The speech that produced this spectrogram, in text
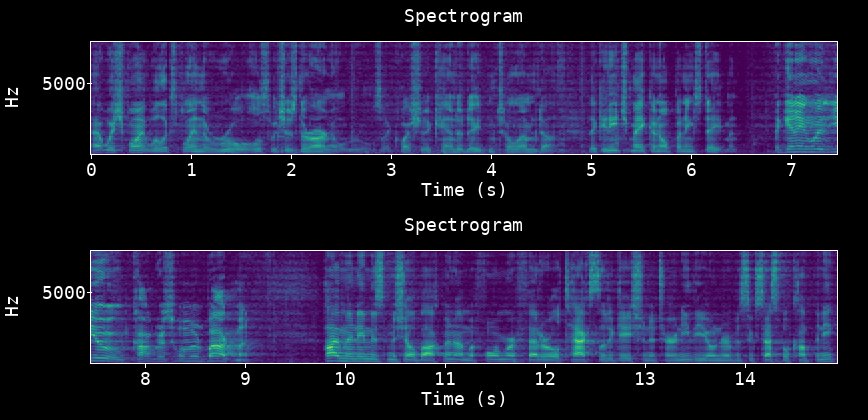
At which point, we'll explain the rules, which is there are no rules. I question a candidate until I'm done. They can each make an opening statement. Beginning with you, Congresswoman Bachmann. Hi, my name is Michele Bachmann. I'm a former federal tax litigation attorney, the owner of a successful company,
